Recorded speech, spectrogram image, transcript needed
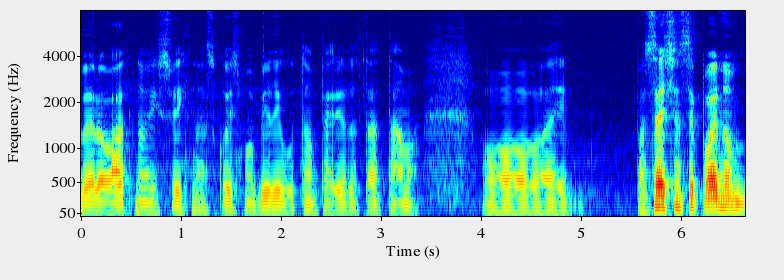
verovatno i svih nas koji smo bili u tom periodu tad tamo. Ovaj, pa sećam se po jednom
